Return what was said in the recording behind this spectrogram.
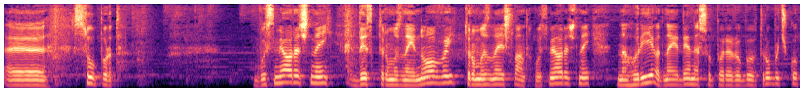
Е, супорт Восьмерочний, диск тормозний новий, тормозний шланг восьмерочний. На горі одне єдине, що переробив трубочку,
